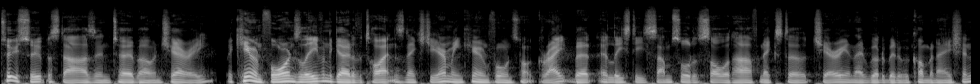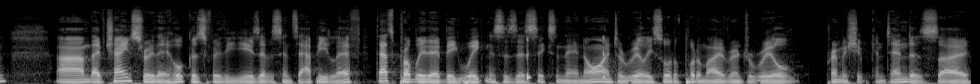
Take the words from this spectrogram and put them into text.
two superstars in Turbo and Cherry. But Kieran Foran's leaving to go to the Titans next year. I mean, Kieran Foran's not great, but at least he's some sort of solid half next to Cherry, and they've got a bit of a combination. Um, they've changed through their hookers through the years ever since Api left. That's probably their big weakness is their six and their nine to really sort of put them over into real premiership contenders. So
